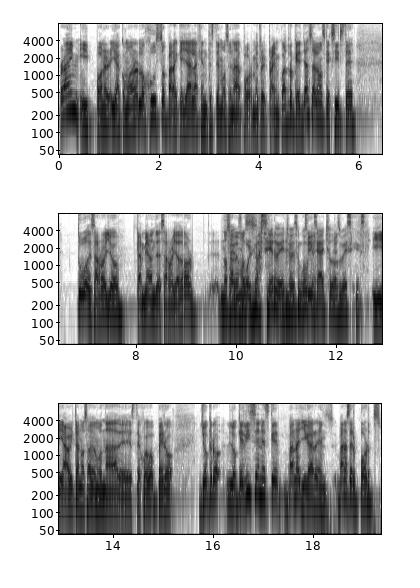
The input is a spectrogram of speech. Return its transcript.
Prime y poner y acomodarlo justo para que ya la gente esté emocionada por Metroid Prime 4, que ya sabemos que existe. Tuvo desarrollo, cambiaron de desarrollador. No sabemos. Se volvió a hacer, de hecho, es un juego que se ha hecho dos eh, veces. Y ahorita no sabemos nada de este juego, pero yo creo, lo que dicen es que van a llegar, en, van a ser ports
